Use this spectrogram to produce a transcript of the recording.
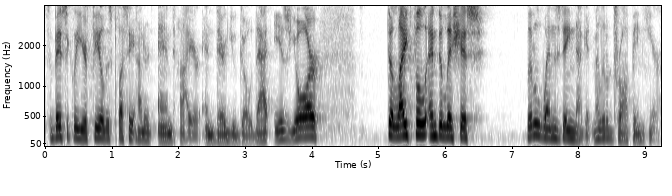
So basically, your field is plus 800 and higher. And there you go. That is your delightful and delicious little Wednesday nugget, my little drop in here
